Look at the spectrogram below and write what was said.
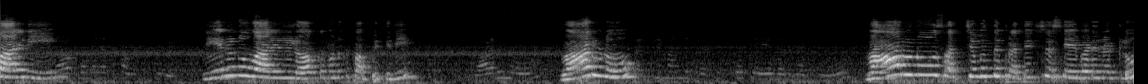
వారిని నేనును వారిని లోకమునకు పంపితిని. వారును వారును సత్యముందు ప్రతిష్ట చేయబడినట్లు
